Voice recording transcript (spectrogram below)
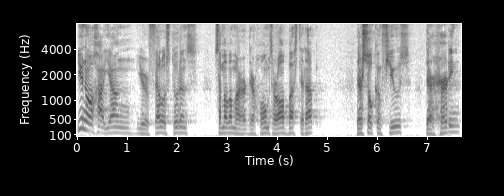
You know how young your fellow students, some of them are, their homes are all busted up. They're so confused. They're hurting,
